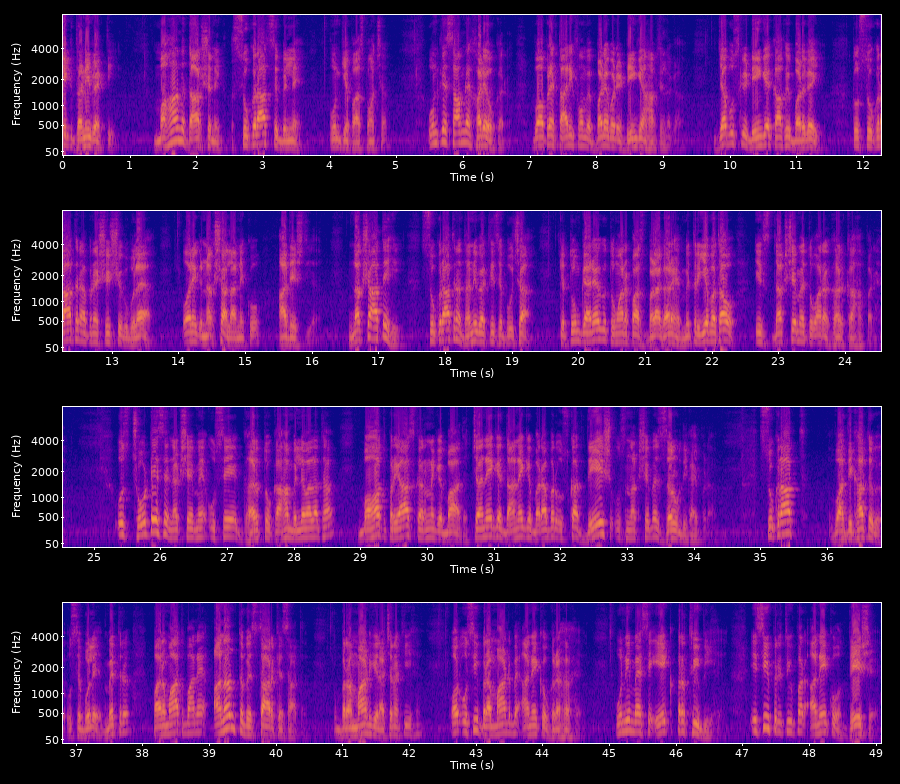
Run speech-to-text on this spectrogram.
एक धनी व्यक्ति, महान दार्शनिक सुकरात से मिलने उनके पास पहुँचा। उनके सामने खड़े होकर वह अपने तारीफों में बड़े बड़े डींगे हाँकने लगा। जब उसकी डींगे काफ़ी बढ़ गई तो सुकरात ने अपने शिष्य को बुलाया और एक नक्शा लाने को आदेश दिया। नक्शा आते ही सुकरात ने धनी व्यक्ति से पूछा कि तुम कह रहे हो कि तुम्हारे पास बड़ा घर है। मित्र, ये बताओ, इस नक्शे में तुम्हारा घर कहाँ पर है? उस छोटे से नक्शे में उसे घर तो कहाँ मिलने वाला था? बहुत प्रयास करने के बाद, चने के दाने के बराबर उसका देश उस नक्शे में ज़रूर दिखाई पड़ा। सुकरात वह दिखाते हुए उससे बोले, मित्र, परमात्मा ने अनंत विस्तार के साथ ब्रह्मांड की रचना की है और उसी ब्रह्मांड में अनेकों ग्रह है। उन्हीं में से एक पृथ्वी भी है। इसी पृथ्वी पर अनेकों देश है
